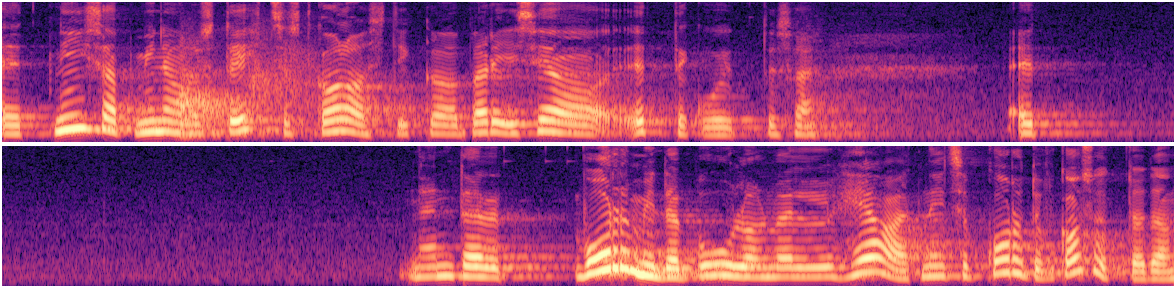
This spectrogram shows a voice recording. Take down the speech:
et nii saab minu arust ehtsast kalast ikka päris hea ettekujutuse, et nende vormide puhul on veel hea, et neid saab korduvkasutada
